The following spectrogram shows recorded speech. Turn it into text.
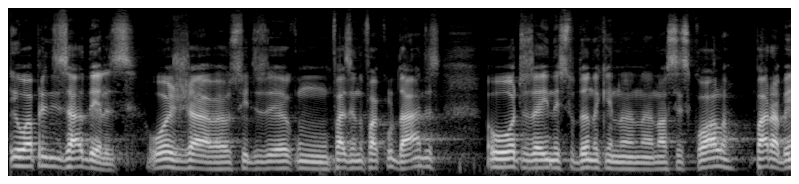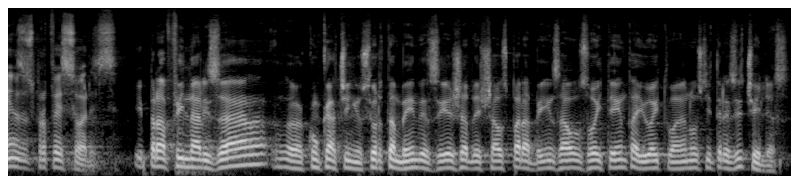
e o aprendizado deles. Hoje já os filhos eh, fazendo faculdades, outros ainda estudando aqui na, na nossa escola, parabéns aos professores. E para finalizar, uh, com Catinho, o senhor também deseja deixar os parabéns aos 88 anos de Três Itilhas.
